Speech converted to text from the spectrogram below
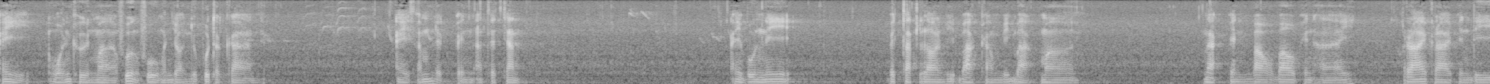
ให้หวนคืนมาเฟื่องฟูเหมือนย้อนยุคพุทธกาล ให้สำเร็จเป็นอัศจรรย์ให้บุญนี้ ไปตัดรอนวิบากกรรมวิบากเมารหนักเป็นเบาเบาเป็นหาย ร้ายกลายเป็นดี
